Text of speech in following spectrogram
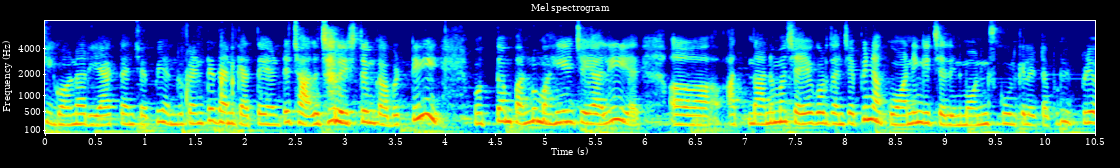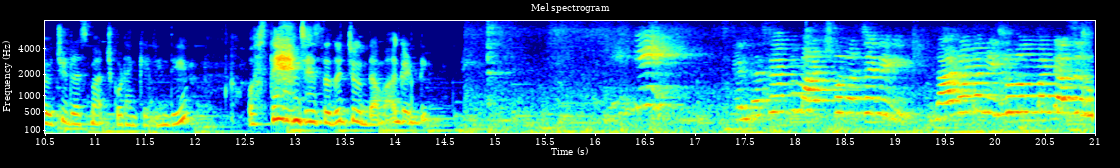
she gonna react అని చెప్పి ఎందుకంటే దానికి అత్తయ్య అంటే చాలా చాలా ఇష్టం కాబట్టి మొత్తం పన్ను మహియే చేయాలి నానమ్మ చేయకూడదు అని చెప్పి నాకు వార్నింగ్ ఇచ్చేళ్ళింది. మార్నింగ్ స్కూల్కి వెళ్ళేటప్పుడు ఇప్పుడే వచ్చి డ్రెస్ మార్చుకోవడానికి వెళ్ళింది. వస్తే ఏం చేస్తుందో చూద్దాం ఆగండి. నానమ్మ అసలు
